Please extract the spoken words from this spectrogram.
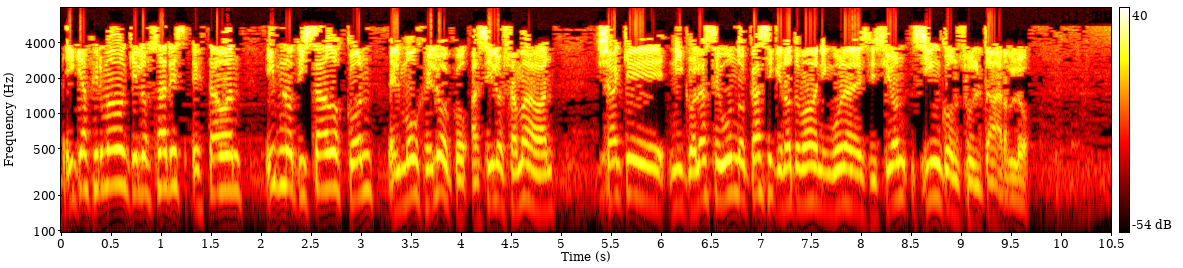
y que afirmaban que los zares estaban hipnotizados con el monje loco, así lo llamaban, ya que Nicolás II casi que no tomaba ninguna decisión sin consultarlo.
